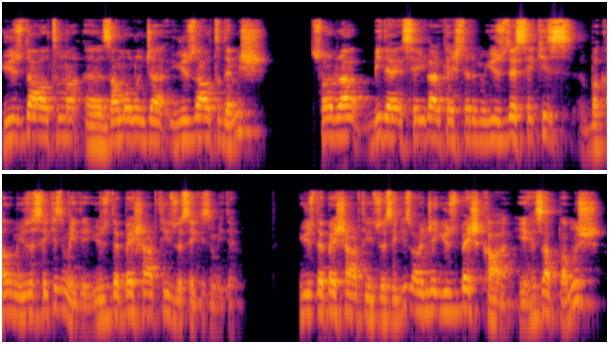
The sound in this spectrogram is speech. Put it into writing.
%6 e, zam olunca 106 demiş. Sonra bir de sevgili arkadaşlarım %8 bakalım %8 miydi? %5 artı %8 miydi? %5 artı %8 önce 105K'yı hesaplamış.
